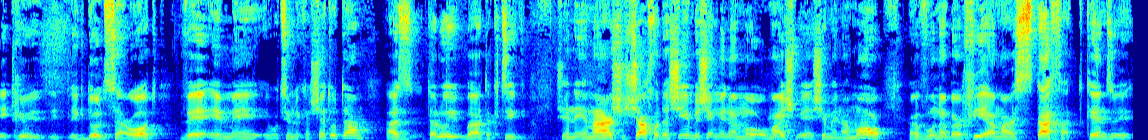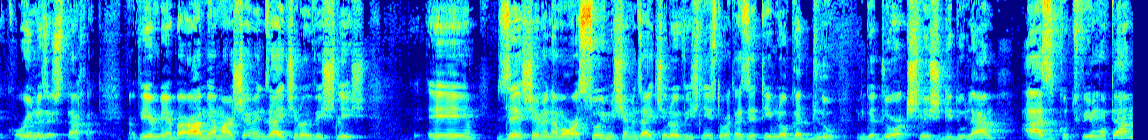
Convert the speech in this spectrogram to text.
התחילו לגדול שערות, והם אה, רוצים לקשט אותם, אז תלוי בתקציב. שנאמר שישה חודשים בשמן המור. מה יש בשמן המור? רב הונא בר חייא אמר סתחת, כן? זה, קוראים לזה סתחת. רב ירמיה בר עמי אמר שמן זית שלא הביא שליש. אה, זה שמן המור עשוי משמן זית שלא הביא שליש, זאת אומרת הזיתים לא גדלו, הם גדלו רק שליש גידולם, אז קוטפים אותם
